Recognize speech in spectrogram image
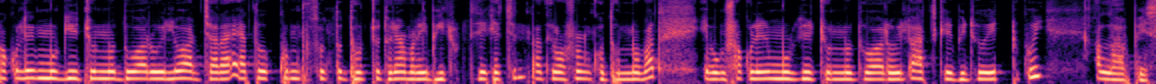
সকলের মুরগির জন্য দোয়া রইল। আর যারা এতক্ষণ পর্যন্ত ধৈর্য ধরে আমার এই ভিডিওটি দেখেছেন, তাদের অসংখ্য ধন্যবাদ এবং সকলের মুরগির জন্য দোয়া রইল। আজকের ভিডিও এটুকুই। আল্লাহ হাফেজ।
